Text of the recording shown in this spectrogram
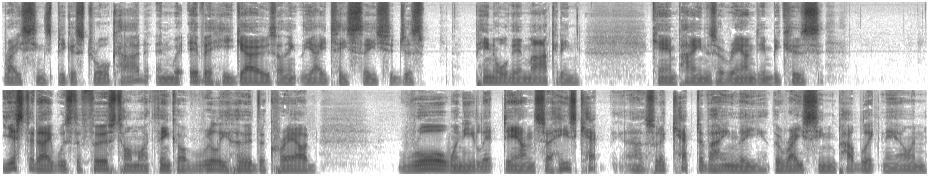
racing's biggest draw card, and wherever he goes, I think the ATC should just pin all their marketing campaigns around him because yesterday was the first time I think I really heard the crowd roar when he let down. So he's cap, uh, sort of captivating the, the racing public now, and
